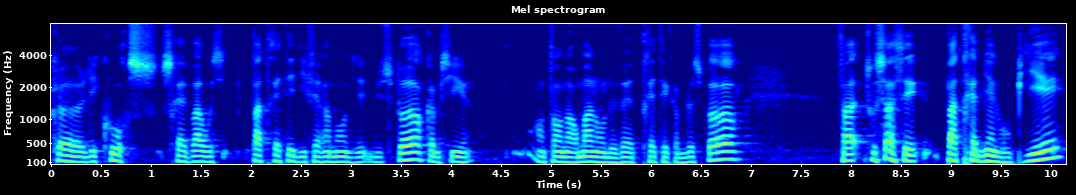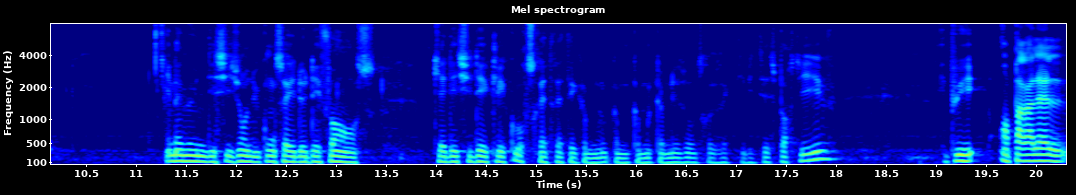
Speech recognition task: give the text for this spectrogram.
que les courses ne seraient pas, pas traitées différemment du, du sport, comme si en temps normal on devait être traité comme le sport. Enfin, tout ça, c'est pas très bien goupillé. A même une décision du Conseil de défense qui a décidé que les courses seraient traitées comme, comme, comme, comme les autres activités sportives. Et puis, en parallèle,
